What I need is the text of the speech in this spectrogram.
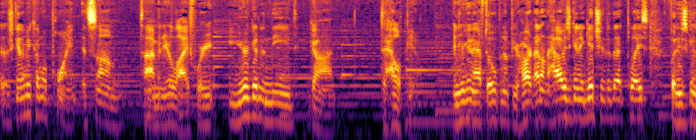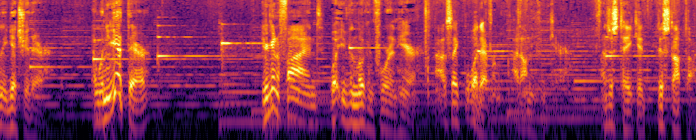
there's going to become a point at some time in your life where you're going to need God to help you. And you're going to have to open up your heart. I don't know how He's going to get you to that place, but He's going to get you there. And when you get there, you're going to find what you've been looking for in here. I was like, whatever. I don't even care. I'll just take it. Just stop talking.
